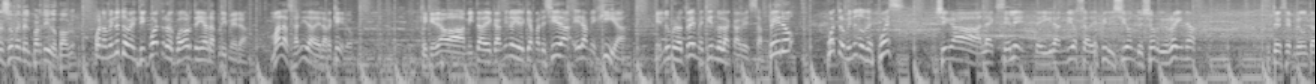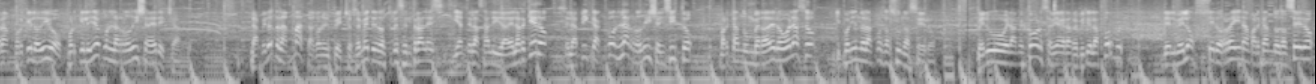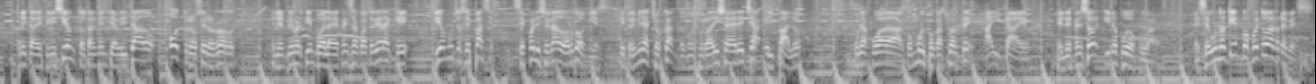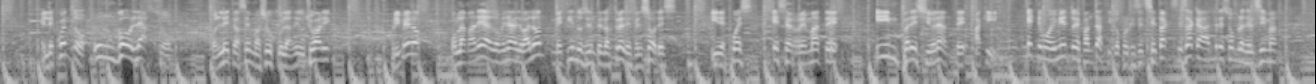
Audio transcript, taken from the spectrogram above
Resumen del partido, Pablo. Bueno, minuto 24, Ecuador tenía la primera. Mala salida del arquero, que quedaba a mitad de camino y el que apareciera era Mejía, el número 3 metiendo la cabeza. Pero cuatro minutos después llega la excelente y grandiosa definición de Jordi Reina. Ustedes se preguntarán por qué lo digo, porque le dio con la rodilla derecha. La pelota la mata con el pecho, se mete en los tres centrales y ante la salida del arquero se la pica con la rodilla, insisto, marcando un verdadero golazo y poniendo las cosas 1 a 0. Perú era mejor, se había repetido la fórmula del veloz cero Reina marcando 2 a 0. Bonita definición, totalmente habilitado. Otro cero error en el primer tiempo de la defensa ecuatoriana que dio muchos espacios. Se fue lesionado Ordóñez, que termina chocando con su rodilla derecha el palo. Una jugada con muy poca suerte, ahí cae el defensor y no pudo jugar. El segundo tiempo fue todo al revés. El descuento, un golazo con letras en mayúsculas de Uchuari. Primero, por la manera de dominar el balón, metiéndose entre los tres defensores. Y después, ese remate impresionante aquí. Este movimiento es fantástico porque se, saca a tres hombres del encima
